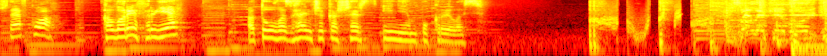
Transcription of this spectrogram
Штефко, калорифер є, а то у вас генчика шерсть інієм покрилась. Великі бойки.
